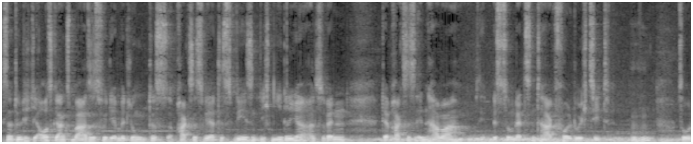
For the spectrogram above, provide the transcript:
ist natürlich die Ausgangsbasis für die Ermittlung des Praxiswertes wesentlich niedriger, als wenn der Praxisinhaber bis zum letzten Tag voll durchzieht. Mhm. So,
